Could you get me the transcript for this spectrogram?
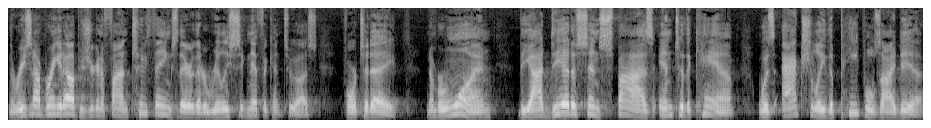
The reason I bring it up is you're going to find two things there that are really significant to us for today. Number one, the idea to send spies into the camp was actually the people's idea.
